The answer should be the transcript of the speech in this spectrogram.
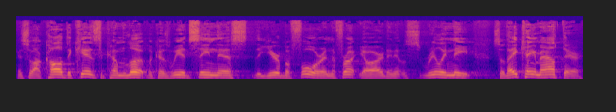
And so I called the kids to come look because we had seen this the year before in the front yard and it was really neat. So they came out there.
